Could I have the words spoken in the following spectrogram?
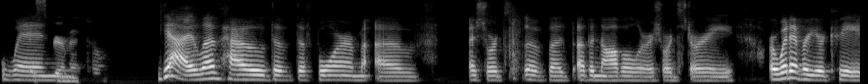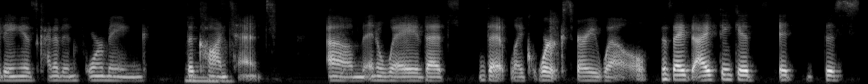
when Experimental. yeah, I love how the the form of a short of a, of a novel or a short story or whatever you're creating is kind of informing the Mm. content um, in a way that's that like works very well. Because I, I think it's it this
